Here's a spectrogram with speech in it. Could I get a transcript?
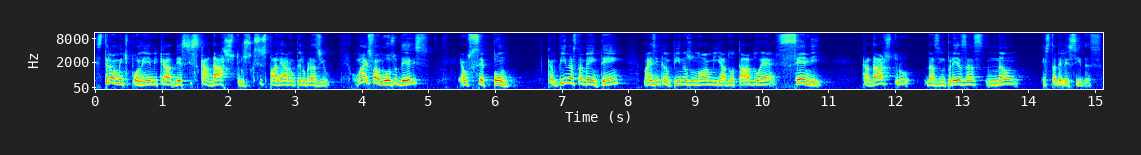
extremamente polêmica desses cadastros que se espalharam pelo Brasil. O mais famoso deles é o CEPOM. Campinas também tem, mas em Campinas o nome adotado é CENE, Cadastro das Empresas Não Estabelecidas.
